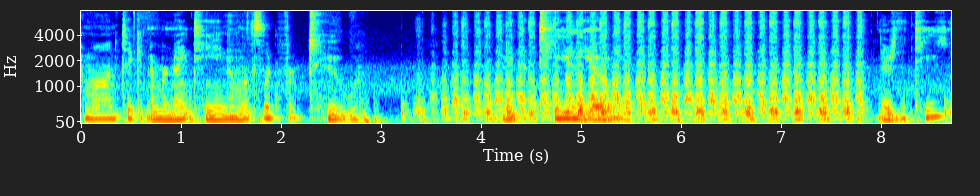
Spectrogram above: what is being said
Come on, ticket number 19, and let's look for two. We need the T and the O. There's the T.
